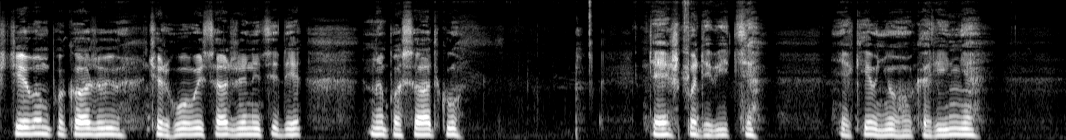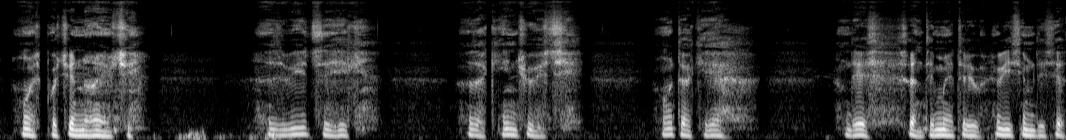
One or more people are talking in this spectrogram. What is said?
Ще вам показую черговий саджанець іде на посадку. Теж подивіться, яке в нього коріння. Ось починаючи звідси і закінчується. Отаке. Десь сантиметрів 80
